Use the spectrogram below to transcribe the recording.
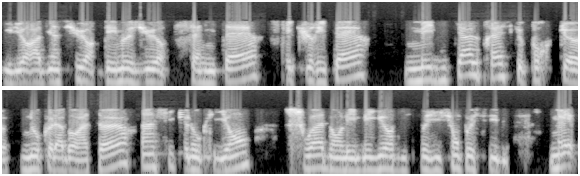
Il y aura bien sûr des mesures sanitaires, sécuritaires, médicales presque pour que nos collaborateurs ainsi que nos clients soient dans les meilleures dispositions possibles. Mais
